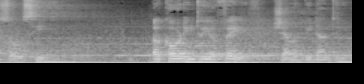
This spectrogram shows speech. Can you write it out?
so is he. According to your faith shall it be done to you.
